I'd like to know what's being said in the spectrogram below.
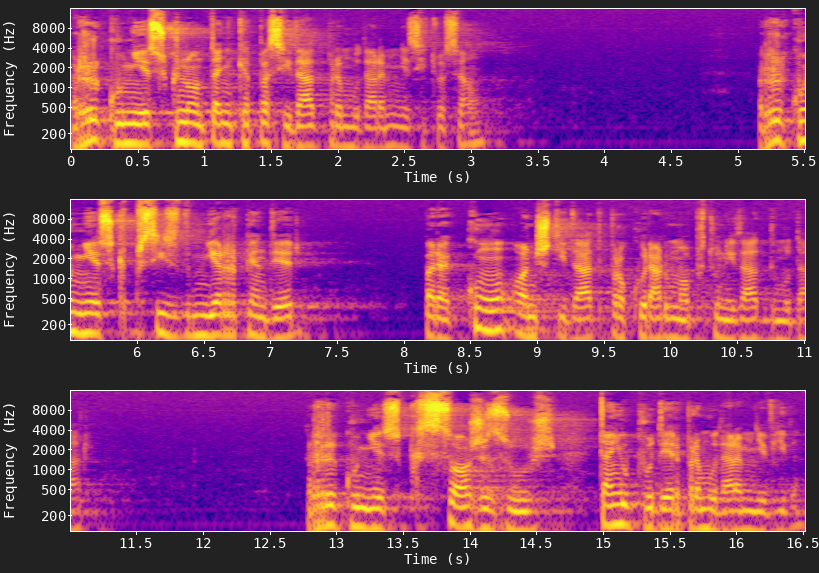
Reconheço que não tenho capacidade para mudar a minha situação. Reconheço que preciso de me arrepender para, com honestidade, procurar uma oportunidade de mudar. Reconheço que só Jesus tem o poder para mudar a minha vida.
